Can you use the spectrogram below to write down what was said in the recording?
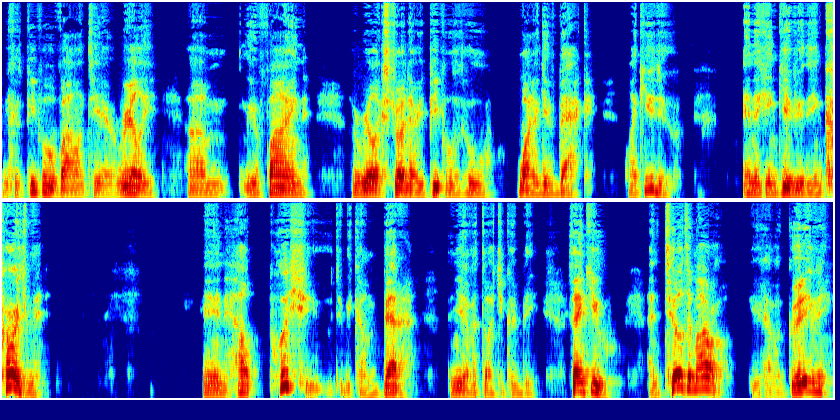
Because people who volunteer really, um, you'll find a real extraordinary people who want to give back like you do and they can give you the encouragement and help push you to become better than you ever thought you could be. Thank you. Until tomorrow, you have a good evening.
